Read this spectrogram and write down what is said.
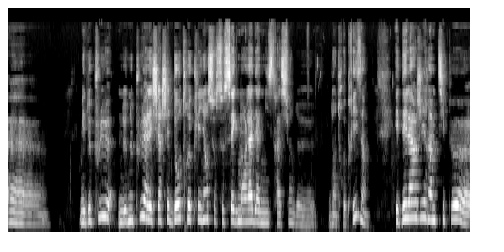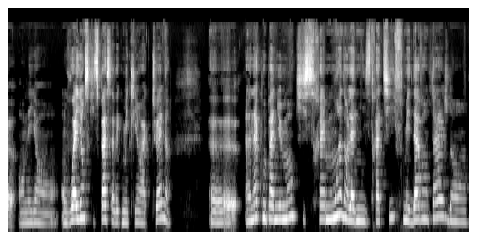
mais de, plus, de ne plus aller chercher d'autres clients sur ce segment-là d'administration d'entreprise et d'élargir un petit peu euh, en ayant, en voyant ce qui se passe avec mes clients actuels, euh, un accompagnement qui serait moins dans l'administratif, mais davantage dans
